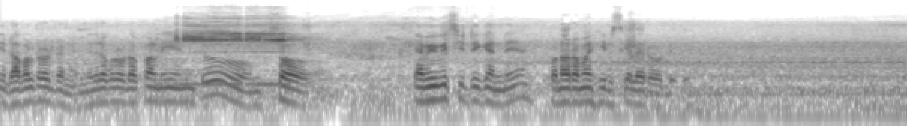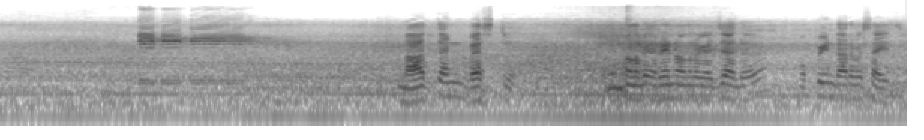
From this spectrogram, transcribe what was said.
ఈ డబల్ రోడ్ అండి. మిదిలపు రోడ్ ఒకళ్ళని ఇంటూ సో ఎంఈవి సిటీకి అండి. కొనరమ హిల్స్కి వెళ్ళే రోడ్ ఇది. నార్త్ అండ్ వెస్ట్ రెండు వందల రెండు వందల గజాలు ముప్పై ఇంటి అరవై సైజు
